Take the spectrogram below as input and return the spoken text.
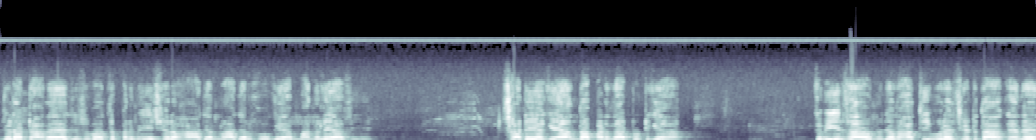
ਜਿਹੜਾ ਡਰ ਹੈ, ਜਿਸ ਵਕਤ ਪਰਮੇਸ਼ਰ ਹਾਜ਼ਰ ਨਾਜ਼ਰ ਹੋ ਗਿਆ, ਮੰਨ ਲਿਆ ਸੀ, ਸਾਡੇ ਅਗਿਆਨ ਦਾ ਪਰਦਾ ਟੁੱਟ ਗਿਆ। ਕਬੀਰ ਸਾਹਿਬ ਨੂੰ ਜਦ ਹਾਥੀ ਮੂਰੇ ਸਿੱਟਦਾ ਕਹਿੰਦੇ,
